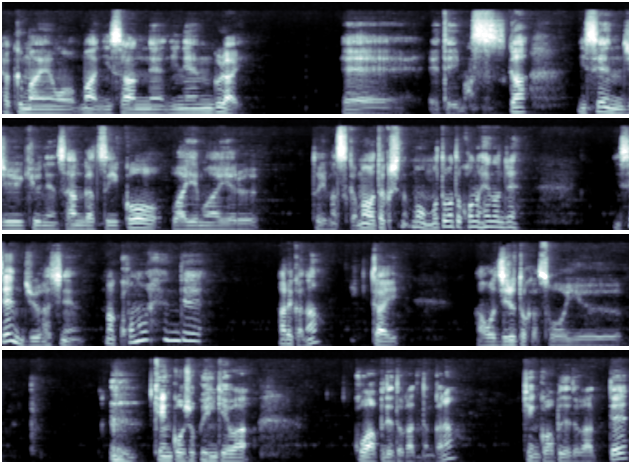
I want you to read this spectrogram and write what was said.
100万円を、まあ2、3年、2年ぐらい、えー、得ていますが、2019年3月以降、YMIL といいますか、まあ私の、もうもともとこの辺のね、2018年、まあこの辺で、あれかな？一回、青汁とかそういう 健康食品系は、コアアップデートがあったんかな？健康アップデートがあって、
